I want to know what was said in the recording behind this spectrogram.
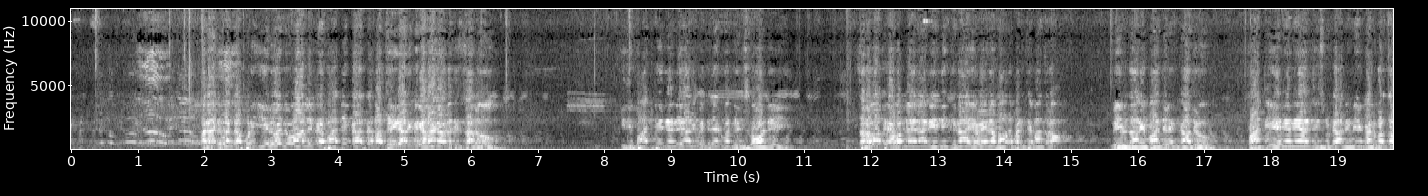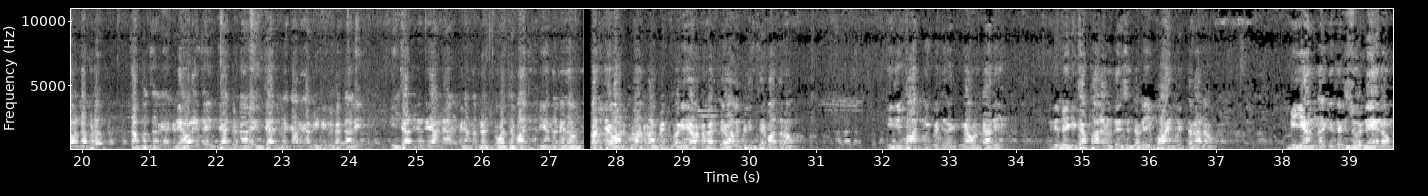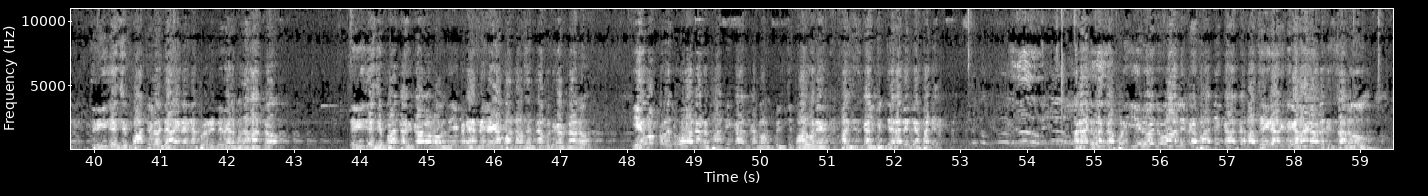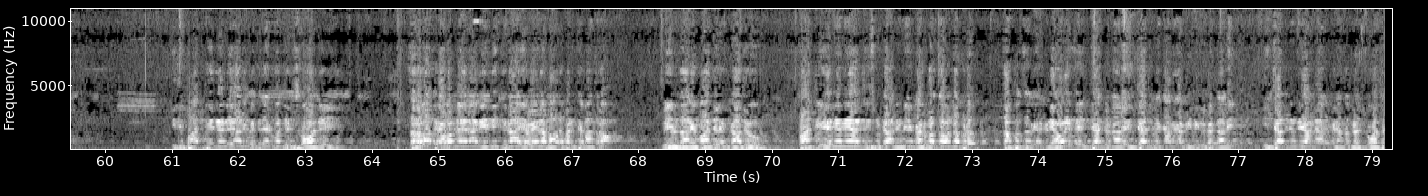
మరి అటువంటిప్పుడు ఈ రోజు వాళ్ళు ఇక్కడ పార్టీ కార్యక్రమాలు చేయడానికి మీరు ఎలా అనుమతిస్తారు? ఇది పార్టీ నిర్ణయానికి వ్యతిరేకమని తెలుసుకోవాలి. తర్వాత ఎవరినైనా నిందించినా ఏవైనా బాధపడితే మాత్రం మీరు దానికి బాధ్యులం కాదు. పార్టీ ఏ నిర్ణయాలు తీసుకుంటే ఆ నిర్ణయం కనబడతా ఉన్నప్పుడు తప్పనిసరిగా ఇక్కడ ఎవరైతే ఇన్ఛార్జ్ ఉన్నారో ఇన్ఛార్జ్ ప్రకారంగా మీటింగ్లు పెట్టాలి. ఇన్ఛార్జ్ నిర్ణయాల మేరకు మీరు అందరూ నడుచుకోవాల్సిన బాధ్యత మీ అందరి మీద ఉంది. పడితే వాళ్ళు ప్రోగ్రాం పెట్టుకొని ఎవరిని పడితే వాళ్ళు పిలిస్తే మాత్రం ఇది పార్టీకి వ్యతిరేకంగా ఉంటుంది ఇది మీకు చెప్పాలనే ఉద్దేశంతో ఈ పాయింట్ చెప్తున్నాను. మీ అందరికీ తెలుసు నేను తెలుగుదేశం పార్టీలో జాయిన్ అయినప్పుడు రెండు వేల పదహారులో తెలుగుదేశం పార్టీ అధికారంలో ఉంది. ఇక్కడ ఎమ్మెల్యేగా బండా సత్యామూర్తి గారు ఉన్నారు. ఏ ఒక్క రోజు కూడా నన్ను పార్టీ కార్యక్రమం పిలిచి పాల్గొనే పరిస్థితి కల్పించారా? మీరు చెప్పండి. మరి అటువంటిప్పుడు ఈ రోజు వాళ్ళు ఇక్కడ పార్టీ కార్యక్రమాలు చేయడానికి మీరు ఎలా అనుమతిస్తారు? ఇది పార్టీ నిర్ణయానికి వ్యతిరేకమని తెలుసుకోవాలి. తర్వాత ఎవరినైనా నిందించినా ఏవైనా బాధపడితే మాత్రం మీరు దానికి బాధ్యులం కాదు. పార్టీ ఏ నిర్ణయాలు తీసుకుంటే ఆ నిర్ణయం కనబడతా ఉన్నప్పుడు ఎవరైతే ఇన్ఛార్జ్ ఉన్నారో ఇన్ఛార్జ్ ప్రకారంగా మీటింగ్లు పెట్టాలి. ఇన్ఛార్జ్ నిర్ణయాల మేరకు మీరు అందరూ నడుచుకోవచ్చు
